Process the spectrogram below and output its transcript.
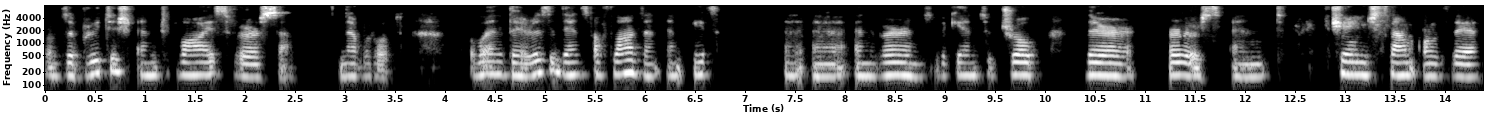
from the British and vice versa, naborot. When the residents of London and its uh, uh, environs began to drop their earth and change some of the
